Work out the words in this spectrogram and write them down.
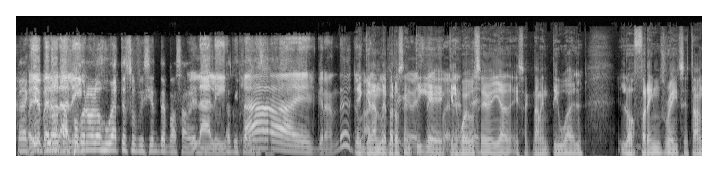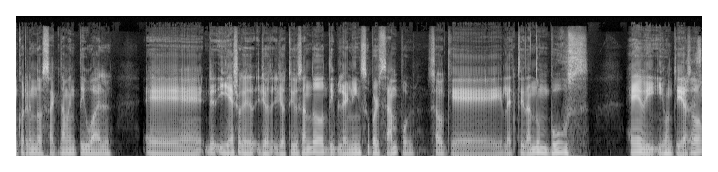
Pero es Oye, que pero tú no, la tampoco no lo jugaste suficiente para saber La lista es grande. Es grande, pero sentí que, que el juego se veía exactamente igual. Los frame rates estaban corriendo exactamente igual. Eh, y eso, que yo, yo estoy usando Deep Learning Super Sample. So que le estoy dando un boost heavy. Y con todo eso,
